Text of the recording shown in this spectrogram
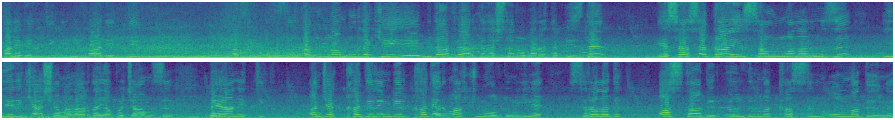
talep ettiğini ifade etti. Huzurda bulunan buradaki e, müdafi arkadaşlar olarak da biz de esasa dair savunmalarımızı ileriki aşamalarda yapacağımızı beyan ettik. Ancak kaderin bir kader mahkumu olduğunu yine sıraladık. Asla bir öldürme kastının olmadığını,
